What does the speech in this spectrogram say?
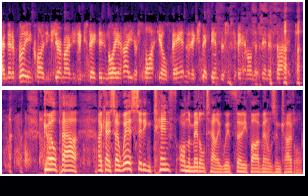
and then a brilliant closing ceremony is expected. And Lee, I know you're a Spice Girls fan, and expect them to stand on the centre stage. Girl power. Okay, so we're sitting 10th on the medal tally with 35 medals in total.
